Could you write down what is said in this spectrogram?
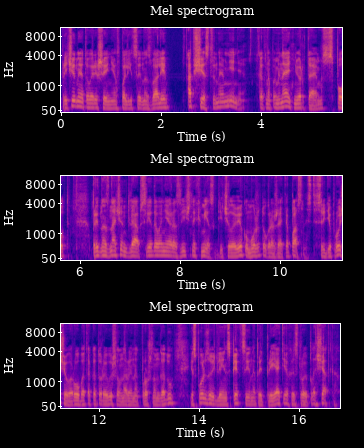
Причиной этого решения в полиции назвали общественное мнение – как напоминает Нью-Йорк Таймс, спот предназначен для обследования различных мест, где человеку может угрожать опасность. Среди прочего, робота, который вышел на рынок в прошлом году, используют для инспекции на предприятиях и стройплощадках.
